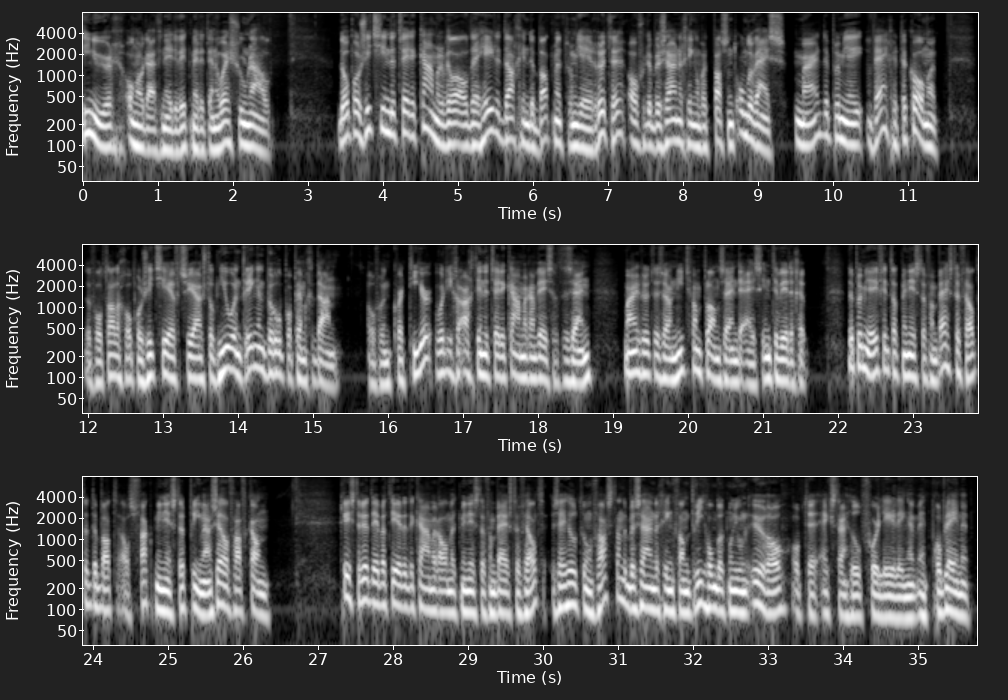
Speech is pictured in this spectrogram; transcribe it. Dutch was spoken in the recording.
10 uur, onderduif Nederwit met het NOS-journaal. De oppositie in de Tweede Kamer wil al de hele dag in debat met premier Rutte... over de bezuiniging op het passend onderwijs. Maar de premier weigert te komen. De voltallige oppositie heeft zojuist opnieuw een dringend beroep op hem gedaan. Over een kwartier wordt hij geacht in de Tweede Kamer aanwezig te zijn... maar Rutte zou niet van plan zijn de eis in te willigen. De premier vindt dat minister Van Bijsterveld het debat als vakminister prima zelf af kan. Gisteren debatteerde de Kamer al met minister Van Bijsterveld. Zij hield toen vast aan de bezuiniging van 300 miljoen euro... op de extra hulp voor leerlingen met problemen.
